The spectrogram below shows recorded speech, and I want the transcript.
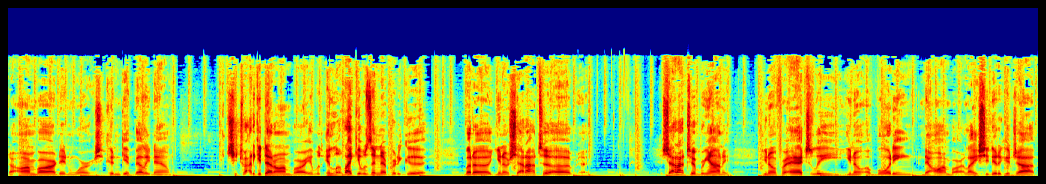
The armbar didn't work. She couldn't get belly down. She tried to get that armbar. It was it looked like it was in there pretty good. But uh, you know, shout out to uh shout out to Brianna, you know, for actually, you know, avoiding the armbar. Like she did a good job.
